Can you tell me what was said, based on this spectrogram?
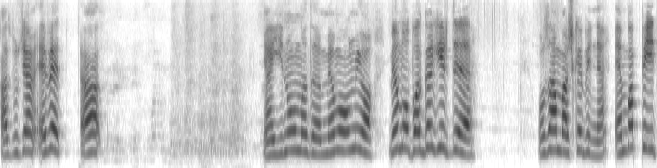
Karpuzcam evet. Ya. ya yine olmadı. Memo olmuyor. Memo bug'a girdi. O zaman başka birine. Mbappe'yi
